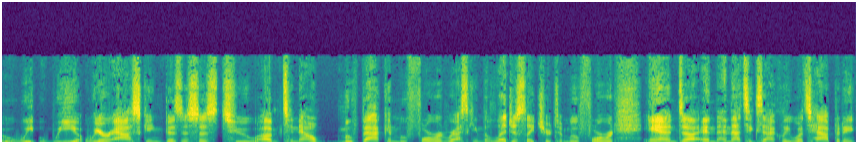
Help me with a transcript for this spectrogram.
we, we, we are asking businesses to, um, to now move back and move forward. We're asking the legislature to move forward. And, uh, and, and that's exactly what's happening.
